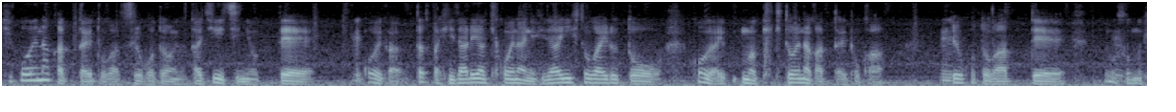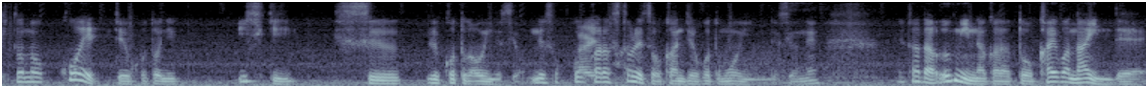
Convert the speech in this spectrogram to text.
聞こえなかったりとかすることがあるんです立ち位置によってうん声が例えば左が聞こえないのに左に人がいると声がうまく聞き取れなかったりとかうんっていうことがあって、でもその人の声っていうことに意識することが多いんですよでそこからストレスを感じることも多いんですよねでただ海の中だと会話ないんで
